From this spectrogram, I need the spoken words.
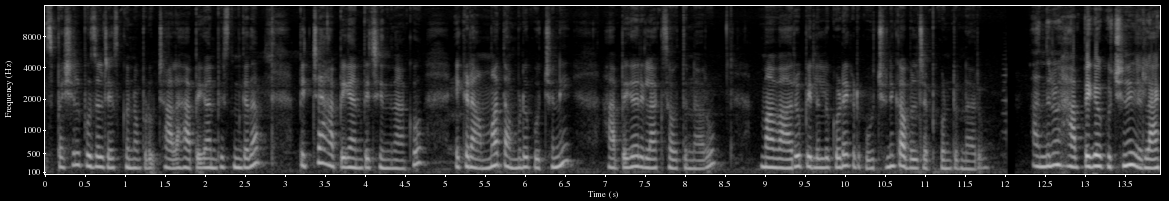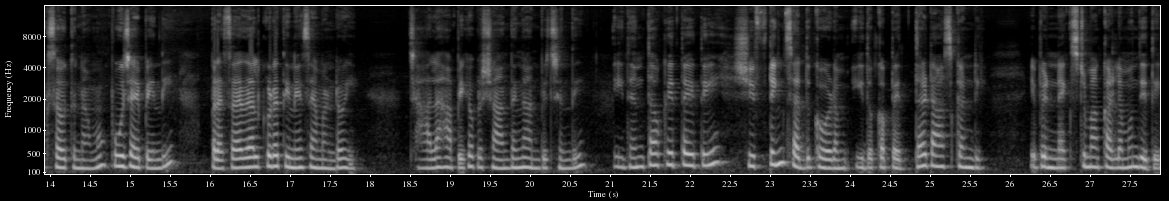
స్పెషల్ పూజలు చేసుకున్నప్పుడు చాలా హ్యాపీగా అనిపిస్తుంది కదా? పిచ్చ హ్యాపీగా అనిపించింది నాకు. ఇక్కడ అమ్మ తమ్ముడు కూర్చుని హ్యాపీగా రిలాక్స్ అవుతున్నారు. మా వారు పిల్లలు కూడా ఇక్కడ కూర్చుని కబుర్లు చెప్పుకుంటున్నారు. అందరూ హ్యాపీగా కూర్చుని రిలాక్స్ అవుతున్నాము. పూజ అయిపోయింది. ప్రసాదాలు కూడా తినేసామండోయ్. చాలా హ్యాపీగా ప్రశాంతంగా అనిపించింది. ఇదంతా ఒక ఎత్తు అయితే షిఫ్టింగ్ సర్దుకోవడం. ఇదొక పెద్ద టాస్క్ అండి. ఇప్పుడు నెక్స్ట్ మా కళ్ళ ముందు ఇది.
